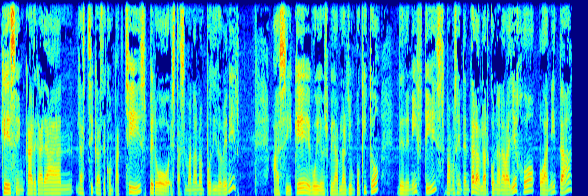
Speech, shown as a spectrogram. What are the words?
que se encargarán las chicas de Compact Cheese, pero esta semana no han podido venir. Así que voy, os voy a hablar yo un poquito de The Nifties. Vamos a intentar hablar con Ana Vallejo o Anita,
